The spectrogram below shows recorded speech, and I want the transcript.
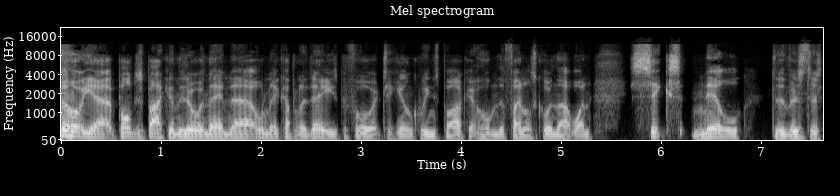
No, yeah, Paul just back in the door, and then uh, only a couple of days before taking on Queens Park at home. The final score in that one, six 0 to the visitors.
